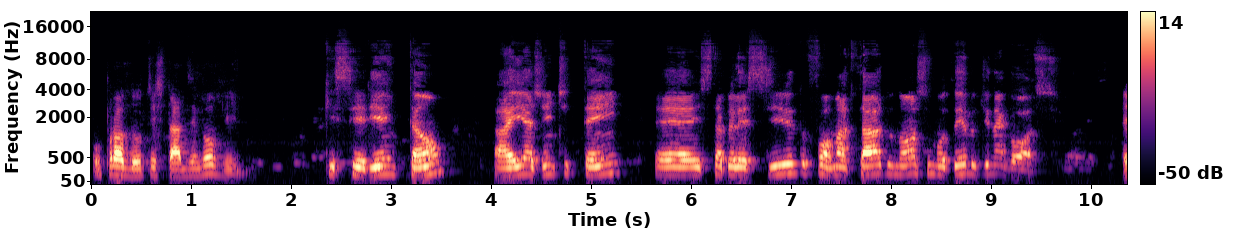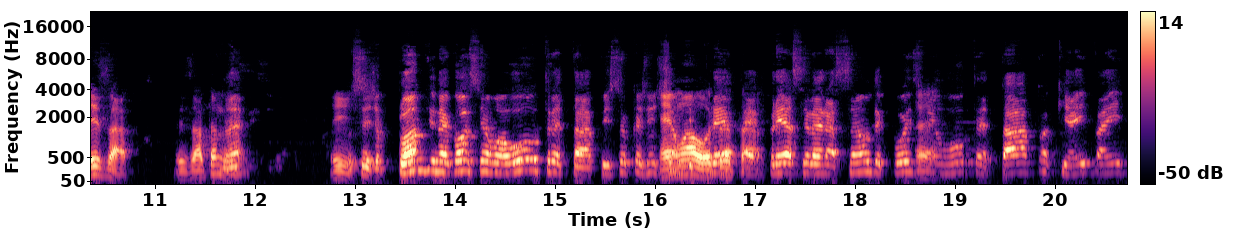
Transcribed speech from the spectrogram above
o produto estar desenvolvido que seria, então, aí a gente tem é, estabelecido, formatado o nosso modelo de negócio. Exato, exatamente. Né? Ou seja, plano de negócio é uma outra etapa. Isso é o que a gente é chama de é, pré-aceleração. Pré depois é. vem outra etapa, que aí vai,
